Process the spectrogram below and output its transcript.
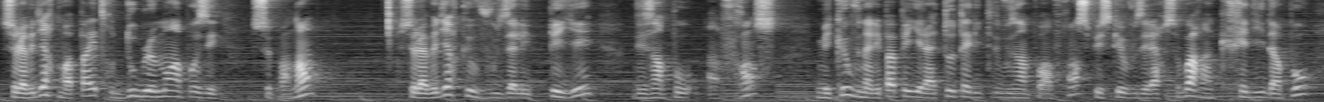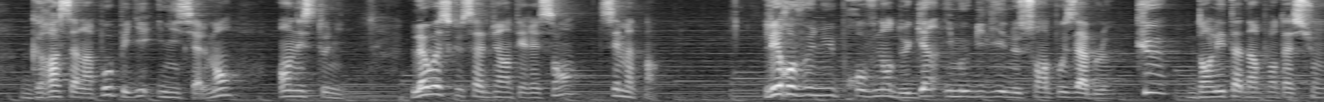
Cela veut dire qu'on ne va pas être doublement imposé. Cependant, cela veut dire que vous allez payer des impôts en France, mais que vous n'allez pas payer la totalité de vos impôts en France puisque vous allez recevoir un crédit d'impôt grâce à l'impôt payé initialement en Estonie. Là où est-ce que ça devient intéressant, c'est maintenant. Les revenus provenant de gains immobiliers ne sont imposables que dans l'état d'implantation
